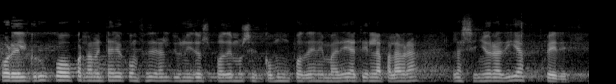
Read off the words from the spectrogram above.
Por el Grupo Parlamentario Confederal de Unidos Podemos en Común Poder en Marea tiene la palabra la señora Díaz Pérez.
